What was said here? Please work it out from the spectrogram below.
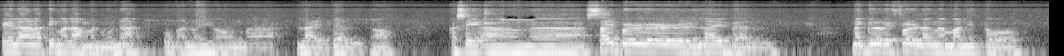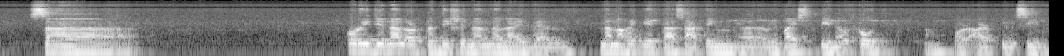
kailangan natin malaman muna kung ano yung uh, libel, no? Kasi ang uh, cyber libel, nagre-refer lang naman ito sa original or traditional na libel na makikita sa ating uh, revised penal code um, or RPC.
